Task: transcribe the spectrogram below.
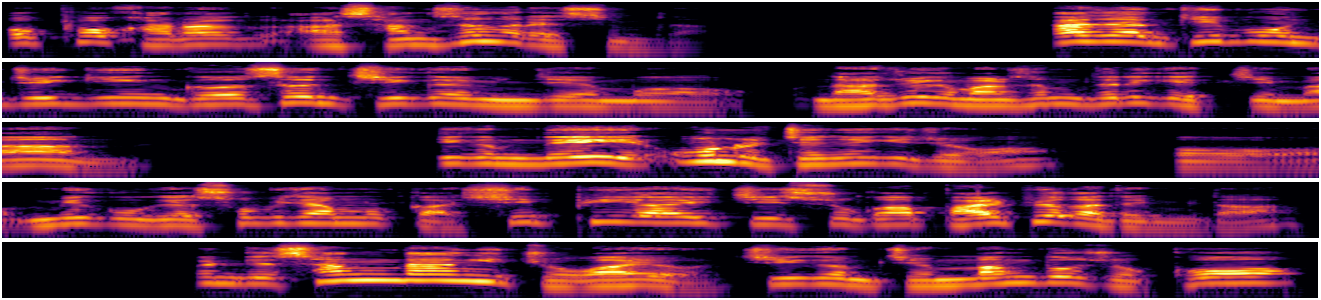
소폭 하락 아 상승을 했습니다. 가장 기본적인 것은 지금 이제 뭐 나중에 말씀드리겠지만 지금 내일 오늘 저녁이죠. 어, 미국의 소비자 물가 CPI 지수가 발표가 됩니다. 그런데 상당히 좋아요. 지금 전망도 좋고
